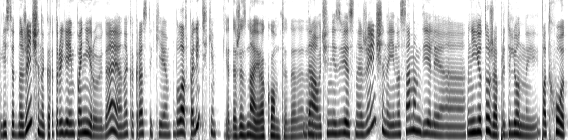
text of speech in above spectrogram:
есть одна женщина, которой я импонирую, да, и она как раз-таки была в политике. Я даже знаю о ком-то, да-да-да. Да, очень известная женщина, и на самом деле а, у нее тоже определенный подход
